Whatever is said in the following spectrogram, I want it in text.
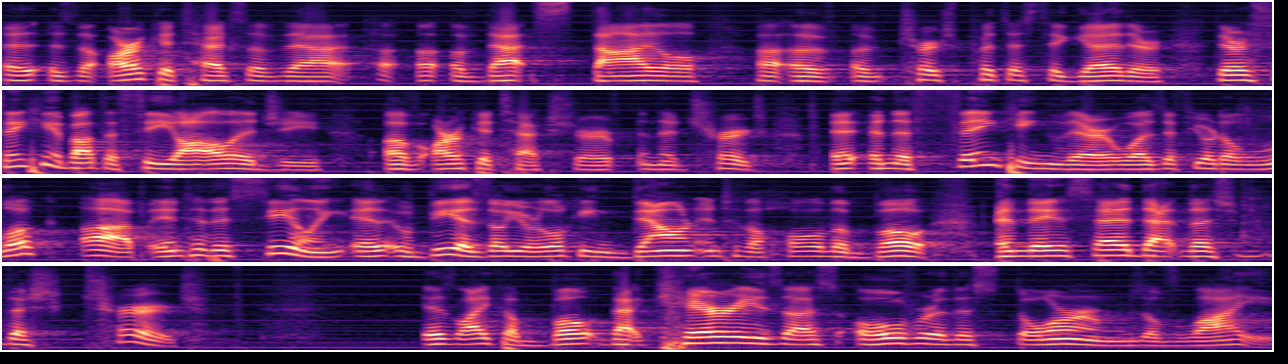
as the architects of that uh, uh of that style uh, of, of church put this together, they're thinking about the theology of architecture in the church. And the thinking there was if you were to look up into the ceiling, it would be as though you were looking down into the hull of the boat. And they said that the, the church is like a boat that carries us over the storms of life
